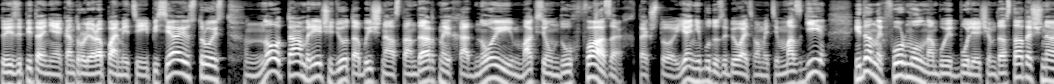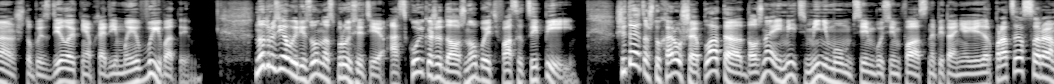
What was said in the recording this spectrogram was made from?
то есть за питание контроллера памяти и PCI устройств, но там речь идет обычно о стандартных одной, максимум двух фазах, так что я не буду забивать вам этим мозги, и данных формул нам будет более чем достаточно, чтобы сделать необходимые выводы. Но, друзья, вы резонно спросите, а сколько же должно быть фаз и цепей? Считается, что хорошая плата должна иметь минимум 7-8 фаз на питание ядер процессора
